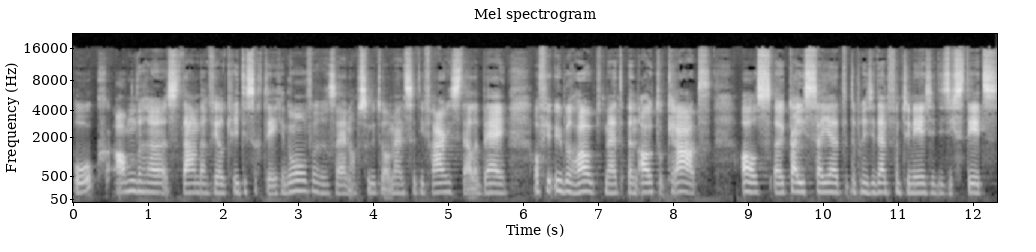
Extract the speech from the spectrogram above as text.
ook. Anderen staan daar veel kritischer tegenover. Er zijn absoluut wel mensen die vragen stellen bij of je überhaupt met een autocraat als uh, Kais Sayed, de president van Tunesië, die zich steeds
